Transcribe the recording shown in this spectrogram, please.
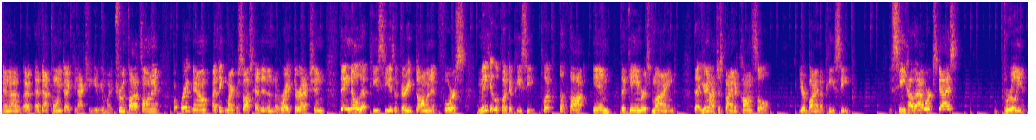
and I, at, at, that point I can actually give you my true thoughts on it. But right now, I think Microsoft's headed in the right direction. They know that PC is a very dominant force. Make it look like a PC. Put the thought in the gamer's mind that you're not just buying a console, you're buying a PC. You see how that works, guys? Brilliant.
